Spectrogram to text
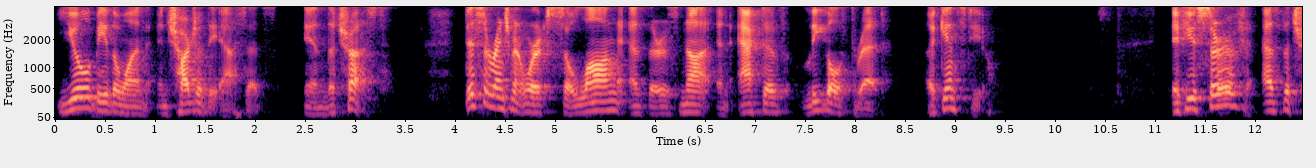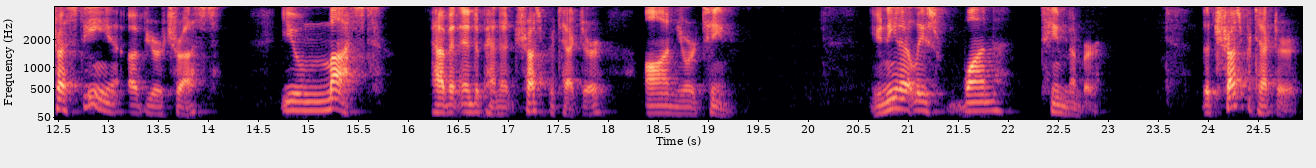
you'll be the one in charge of the assets in the trust. This arrangement works so long as there is not an active legal threat against you. If you serve as the trustee of your trust, you must have an independent trust protector on your team. You need at least one team member. The trust protector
